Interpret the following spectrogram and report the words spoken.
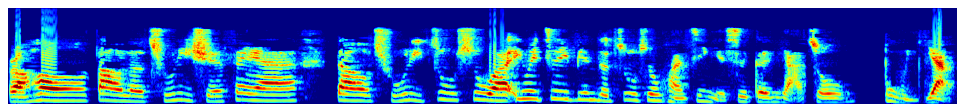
然后到了处理学费啊，到处理住宿啊，因为这一边的住宿环境也是跟亚洲不一样，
